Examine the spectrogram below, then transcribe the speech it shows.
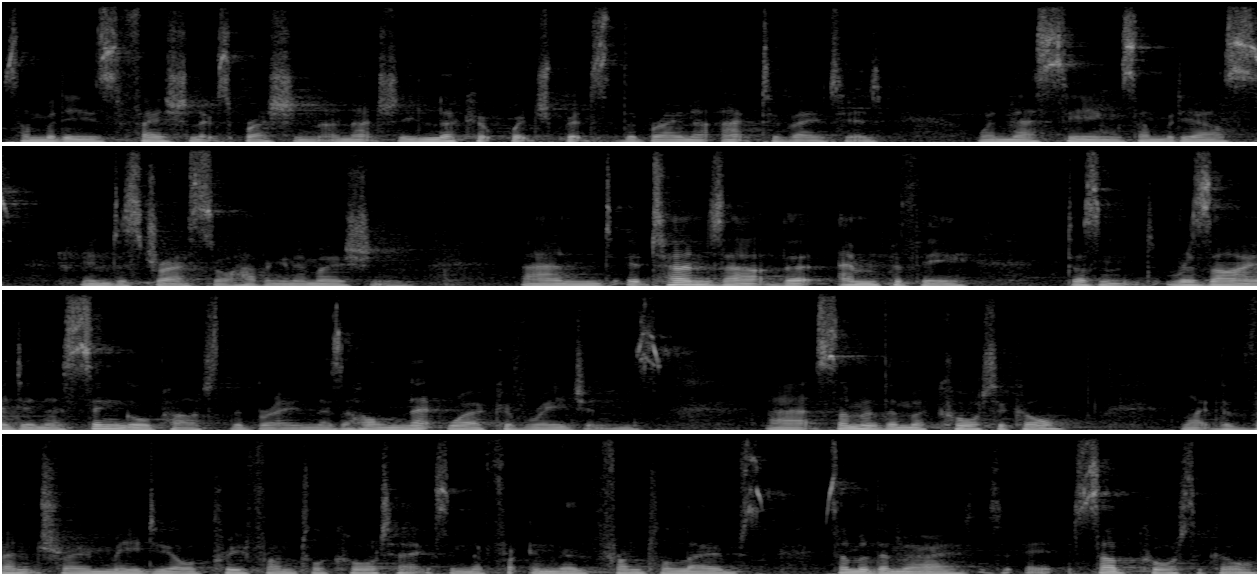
somebody's facial expression and actually look at which bits of the brain are activated when they're seeing somebody else in distress or having an emotion. And it turns out that empathy doesn't reside in a single part of the brain, there's a whole network of regions. Uh, some of them are cortical, like the ventromedial prefrontal cortex in the, fr- in the frontal lobes. Some of them are subcortical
